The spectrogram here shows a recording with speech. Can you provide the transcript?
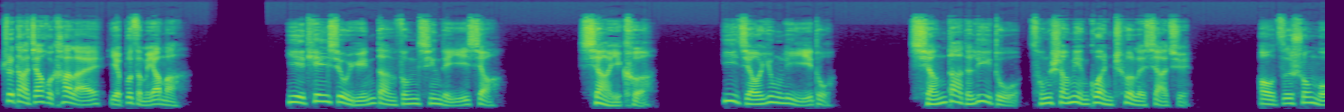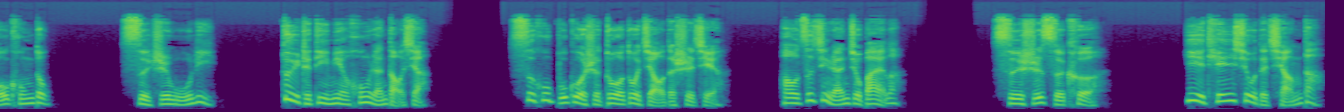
这大家伙看来也不怎么样嘛。叶天秀云淡风轻的一笑，下一刻，一脚用力一跺，强大的力度从上面贯彻了下去。奥兹双眸空洞，四肢无力，对着地面轰然倒下。似乎不过是跺跺脚的事情，奥兹竟然就败了。此时此刻，叶天秀的强大，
